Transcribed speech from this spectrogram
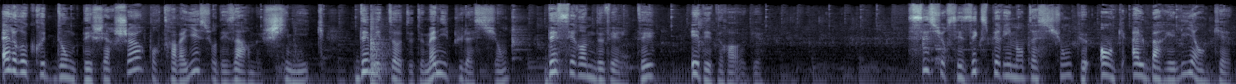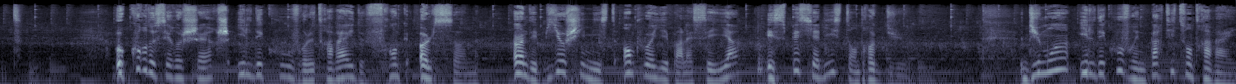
Elle recrute donc des chercheurs pour travailler sur des armes chimiques, des méthodes de manipulation, des sérums de vérité et des drogues. C'est sur ces expérimentations que Hank Albarelli enquête. Au cours de ses recherches, il découvre le travail de Frank Olson, un des biochimistes employés par la CIA et spécialiste en drogue dure. Du moins, il découvre une partie de son travail.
